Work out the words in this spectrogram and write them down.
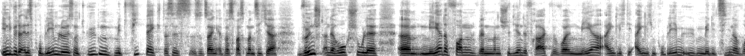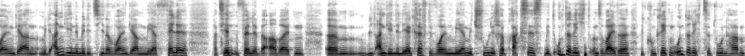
individuelles Problemlösen und Üben mit Feedback, das ist sozusagen etwas, was man sich ja wünscht an der Hochschule. Ähm, mehr davon, wenn man Studierende fragt, wir wollen mehr eigentlich die eigentlichen Probleme üben. Mediziner wollen gern, angehende Mediziner wollen gern mehr Fälle, Patientenfälle bearbeiten. angehende Lehrkräfte wollen mehr mit schulischer Praxis, mit Unterricht und so weiter, mit konkretem Unterricht zu tun haben.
